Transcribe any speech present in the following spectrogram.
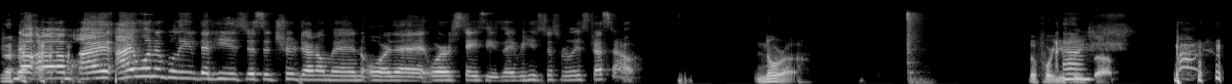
I I want to believe that he's just a true gentleman, or that, or Stacy's maybe he's just really stressed out. Nora, before you Um, freeze up,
